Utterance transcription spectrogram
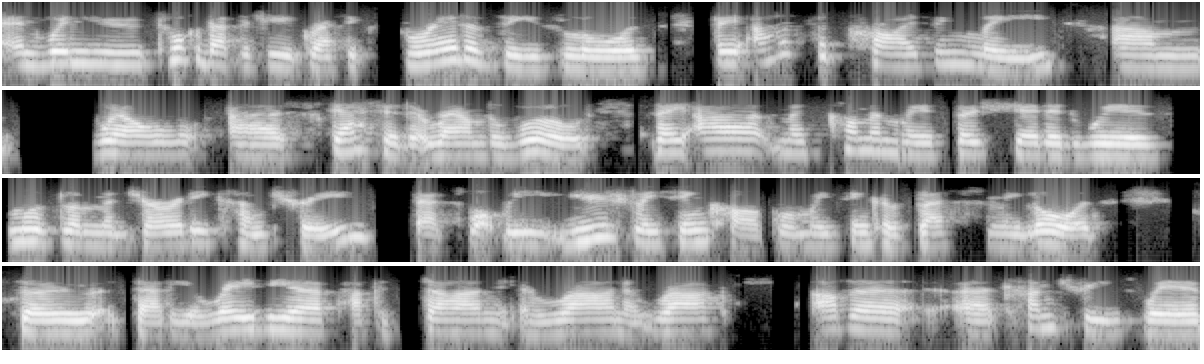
And when you talk about the geographic spread of these laws, they are surprisingly um, well uh, scattered around the world. They are most commonly associated with Muslim majority countries. That's what we usually think of when we think of blasphemy laws. So Saudi Arabia, Pakistan, Iran, Iraq, other uh, countries where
